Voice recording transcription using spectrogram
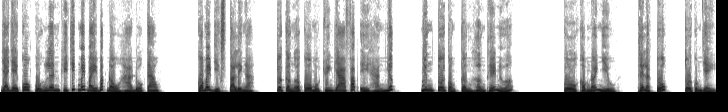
Dạ dày cô cuộn lên khi chiếc máy bay bắt đầu hạ độ cao. Có mấy việc Stalin à, tôi cần ở cô một chuyên gia pháp y hạng nhất, nhưng tôi còn cần hơn thế nữa. Cô không nói nhiều, thế là tốt, tôi cũng vậy.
